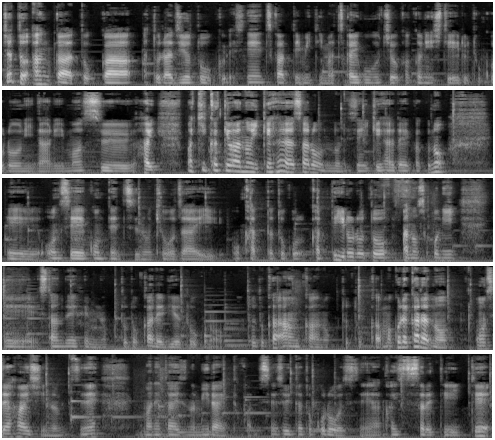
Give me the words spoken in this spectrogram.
ちょっとアンカーとか、あとラジオトークですね、使ってみて、今使い心地を確認しているところになります。はい。まあ、きっかけは、あの、池早サロンのですね、池早大学の、えー音声コンテンツの教材を買ったところ、買っていろいろと、あの、そこに、えースタンド FM のこととか、レディオトークのこととか、アンカーのこととか、まあ、これからの音声配信のですね、マネタイズの未来とかですね、そういったところをですね、解説されていて、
